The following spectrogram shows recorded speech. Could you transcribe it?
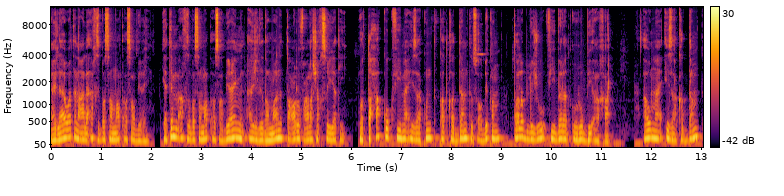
علاوة على أخذ بصمات أصابعي. يتم أخذ بصمات أصابعي من أجل ضمان التعرف على شخصيتي. والتحقق فيما إذا كنت قد قدمت سابقا طلب لجوء في بلد أوروبي آخر. أو ما إذا قدمت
